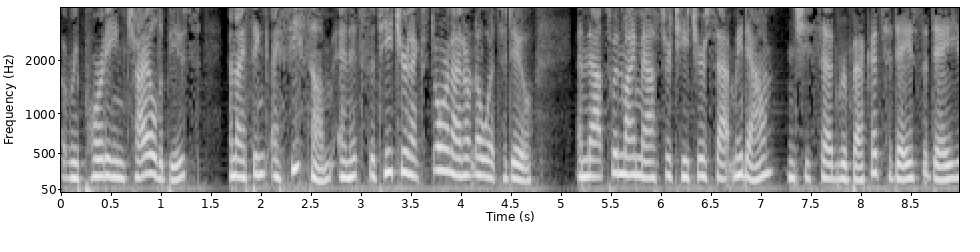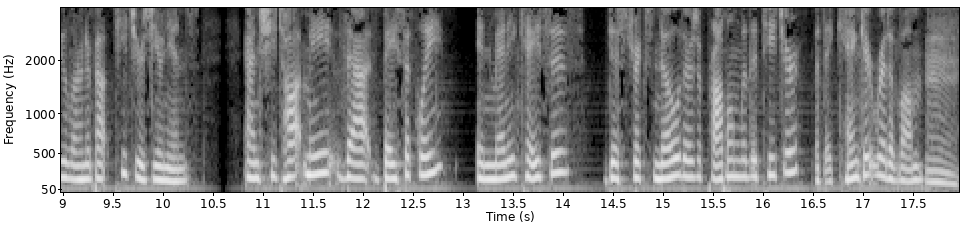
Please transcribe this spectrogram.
reporting child abuse, and I think I see some, and it's the teacher next door, and I don't know what to do. And that's when my master teacher sat me down and she said, Rebecca, today's the day you learn about teachers' unions. And she taught me that basically, in many cases, districts know there's a problem with a teacher, but they can't get rid of them, mm.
